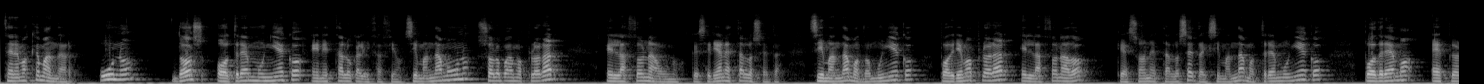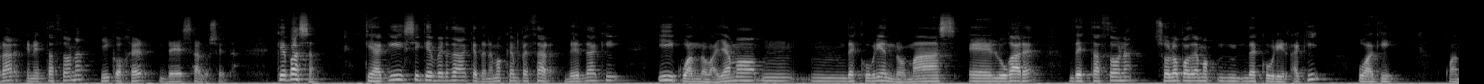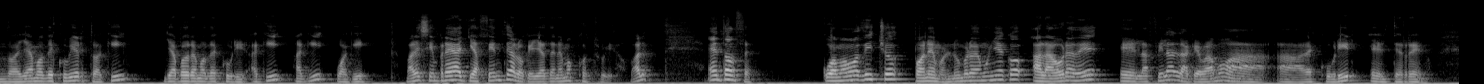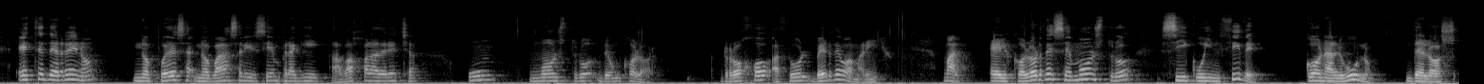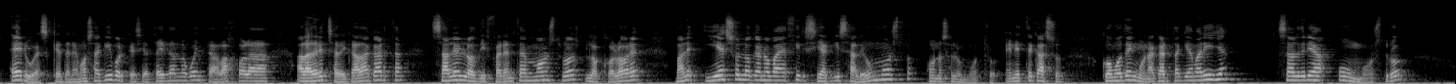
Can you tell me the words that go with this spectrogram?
tenemos que mandar uno, dos o tres muñecos en esta localización. Si mandamos uno, solo podemos explorar en la zona 1, que serían estas losetas. Si mandamos dos muñecos, podríamos explorar en la zona 2, que son estas losetas. Y si mandamos tres muñecos, podremos explorar en esta zona y coger de esa loseta. ¿Qué pasa? Que aquí sí que es verdad que tenemos que empezar desde aquí y cuando vayamos mm, mm, descubriendo más eh, lugares de esta zona, solo podremos mm, descubrir aquí o aquí. Cuando hayamos descubierto aquí, ya podremos descubrir aquí, aquí o aquí, ¿vale? Siempre es adyacente a lo que ya tenemos construido, ¿vale? Entonces, como hemos dicho, ponemos el número de muñecos a la hora de eh, la fila en la que vamos a, descubrir el terreno. Este terreno nos, puede, nos va a salir siempre aquí, abajo a la derecha, un monstruo de un color. Rojo, azul, verde o amarillo. Vale, el color de ese monstruo, si coincide con alguno de los héroes que tenemos aquí, porque si estáis dando cuenta, abajo a la, derecha de cada carta salen los diferentes monstruos, los colores, ¿vale? Y eso es lo que nos va a decir si aquí sale un monstruo o no sale un monstruo. En este caso, como tengo una carta aquí amarilla, saldría un monstruo.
